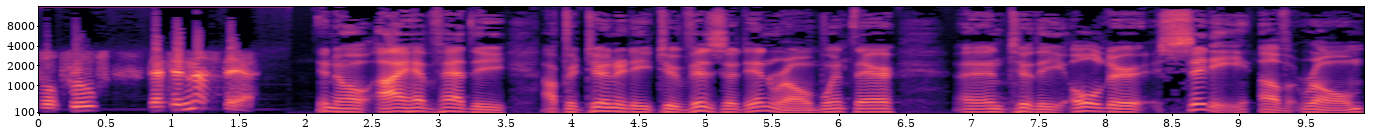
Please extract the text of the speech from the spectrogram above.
full proof that they're not there. You know, I have had the opportunity to visit in Rome, went there uh, into the older city of Rome,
